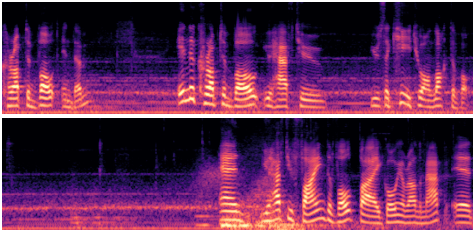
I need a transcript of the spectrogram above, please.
corrupted vault in them. In the corrupted vault, you have to use a key to unlock the vault. And you have to find the vault by going around the map. It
